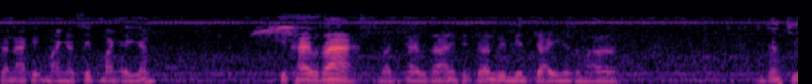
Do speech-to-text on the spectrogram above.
កាលណាគេបាញ់អាស៊ីតបាញ់អីចឹងជាខែភាសាបាទខែភាសានេះគឺច្រើនវាមានចៃមានសម្មើអញ្ចឹងជា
